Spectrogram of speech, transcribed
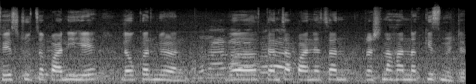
फेज टूचं पाणी हे लवकर मिळेल व त्यांचा पाण्याचा प्रश्न हा नक्कीच मिटेल.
